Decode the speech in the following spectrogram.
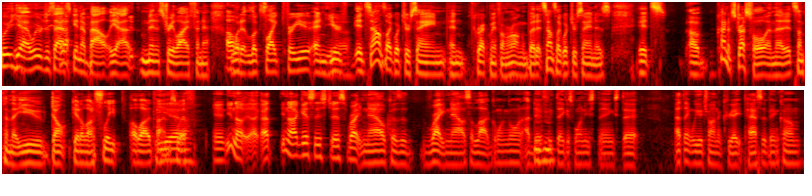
Well, yeah, we were just asking about yeah ministry life and uh, Oh. what it looks like for you. And you're, it sounds like what you're saying, and correct me if I'm wrong, but it sounds like what you're saying is it's uh, kind of stressful, and that it's something that you don't get a lot of sleep a lot of times with. And you know, I, I you know, I guess it's just right now because right now it's a lot going on. I definitely Mm-hmm. think it's one of these things that I think we are trying to create passive income.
